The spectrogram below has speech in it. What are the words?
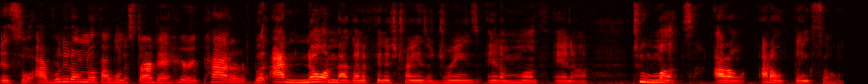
And so I really don't know if I want to start that Harry Potter, but I know I'm not going to finish Trains of Dreams in a month and a two months. I don't I don't think so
